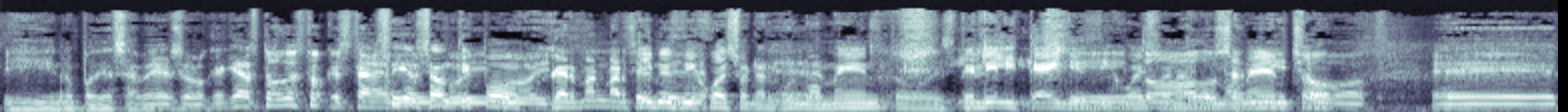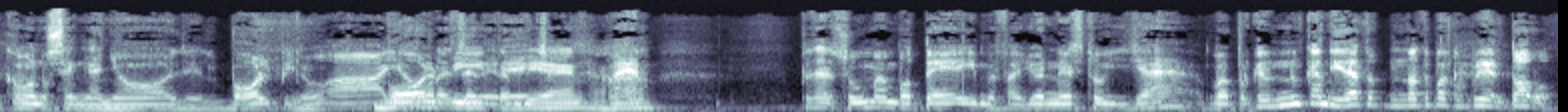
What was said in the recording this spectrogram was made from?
y no podía saberse o lo que quieras, todo esto que está Sí, muy, o sea, un muy- tipo, muy- Germán Martínez sí, dijo eso en algún eh, momento, este, y- Lili Telles sí, dijo eso en algún momento. dicho, eh, cómo nos engañó el Volpi, ¿no? Ay, ahora es de Volpi también, ajá. Bueno, pues asuman, voté y me falló en esto y ya. Bueno, Porque un candidato no te puede cumplir en todo.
